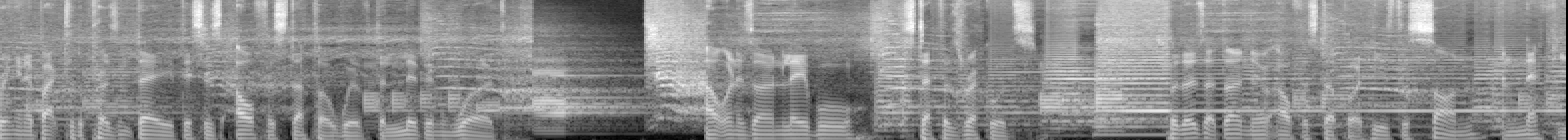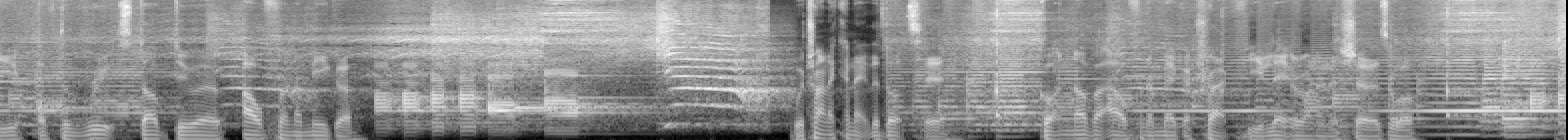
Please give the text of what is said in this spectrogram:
Bringing it back to the present day, this is Alpha Steppa with The Living Word. Out on his own label, Steppas Records. For those that don't know Alpha Steppa, he's the son and nephew of the roots dub duo Alpha and Omega. We're trying to connect the dots here. Got another Alpha and Omega track for you later on in the show as well.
